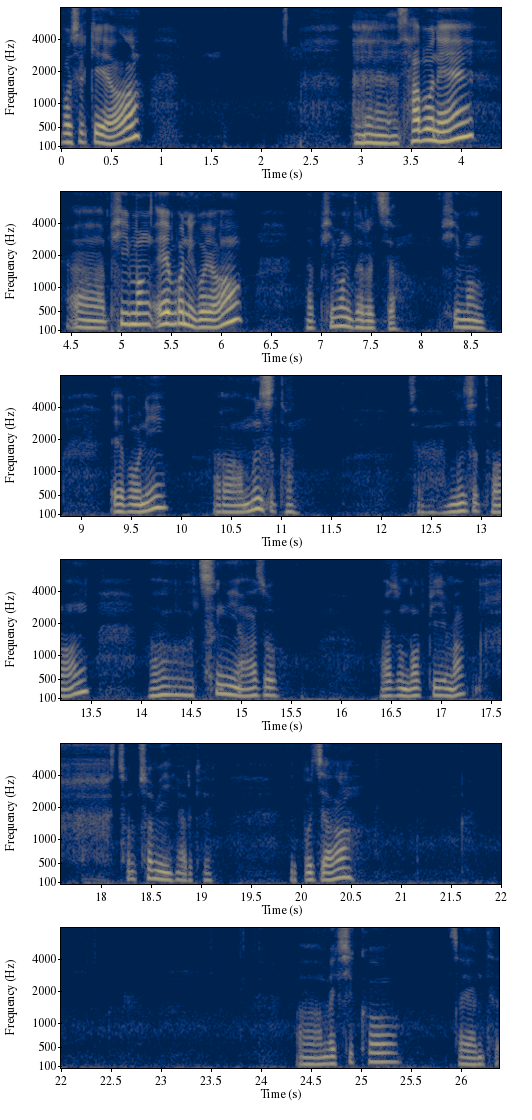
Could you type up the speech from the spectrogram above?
보실게요. 에, 4번에 어, 피멍 에본이고요. 어, 피멍 들었죠. 피멍 에본이 어, 문스톤. 자, 문스톤. 어, 층이 아주 아주 높이 막 촘촘히 이렇게 이쁘죠. 어, 멕시코 자이언트,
